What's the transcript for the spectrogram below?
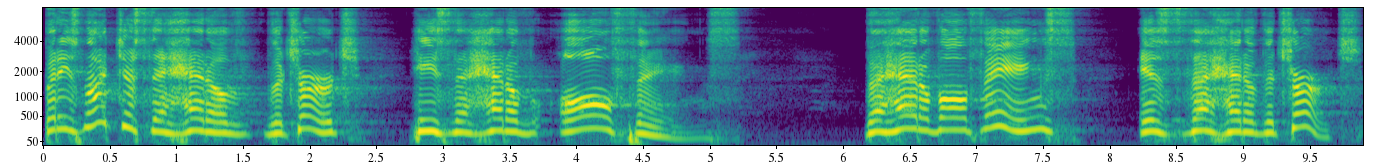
But he's not just the head of the church, he's the head of all things. The head of all things is the head of the church.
